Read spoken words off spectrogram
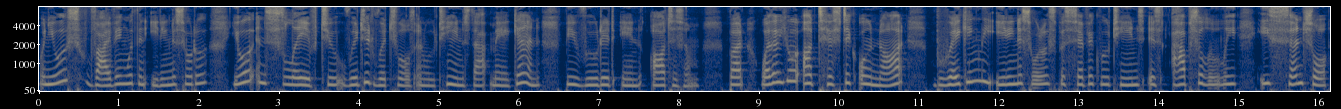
When you are surviving with an eating disorder, you are enslaved to rigid rituals and routines that may again be rooted in autism. But whether you're autistic or not, breaking the eating disorder specific routines is absolutely essential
